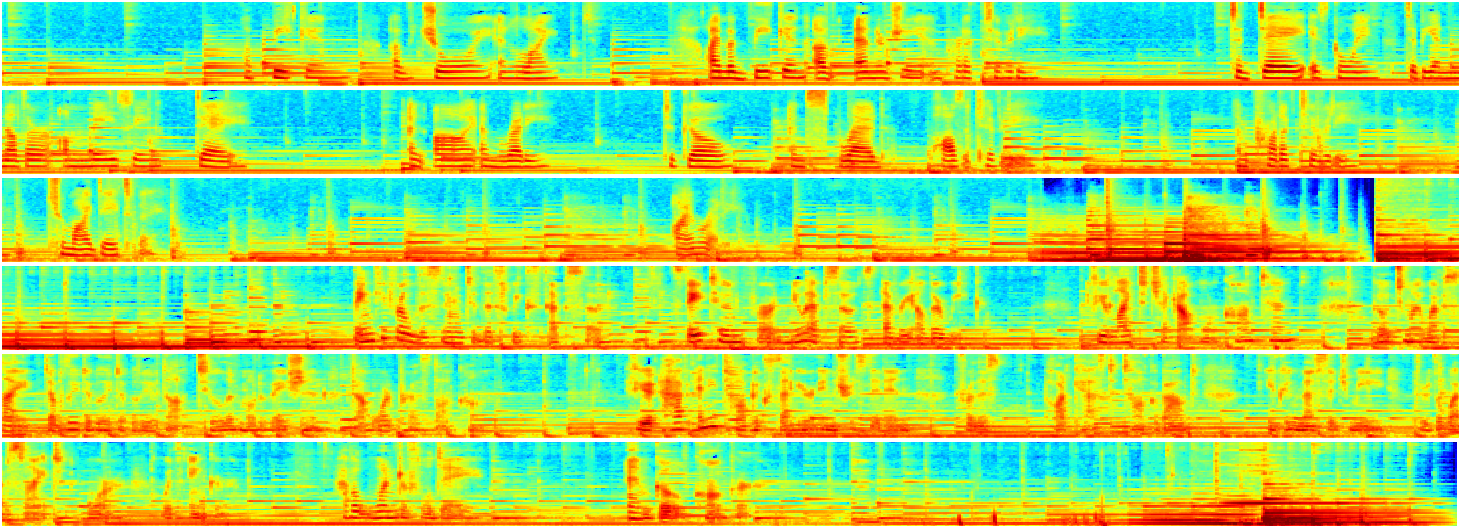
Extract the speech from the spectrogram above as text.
beacon of joy and light. I'm a beacon of energy and productivity. Today is going to be another amazing day, and I am ready to go and spread positivity and productivity to my day today. I am ready. Thank you for listening to this week's episode. Stay tuned for new episodes every other week. If you'd like to check out more content, go to my website www.tolivemotivation.wordpress.com. If you have any topics that you're interested in for this podcast to talk about, you can message me through the website or with Anchor. Have a wonderful day and go conquer.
